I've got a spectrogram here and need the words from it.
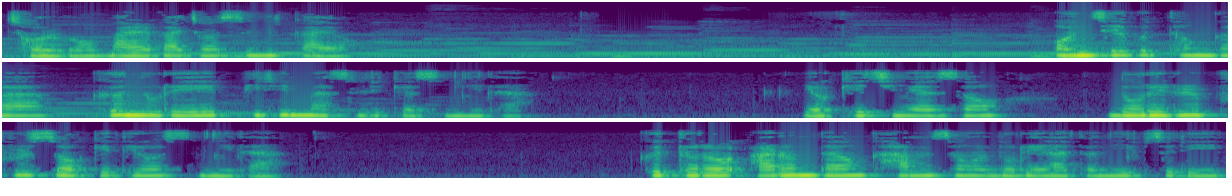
절로 맑아졌으니까요. 언제부턴가 그 노래의 비린 맛을 느꼈습니다. 역해지면서 노래를 부를 수 없게 되었습니다. 그토록 아름다운 감성을 노래하던 입술이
